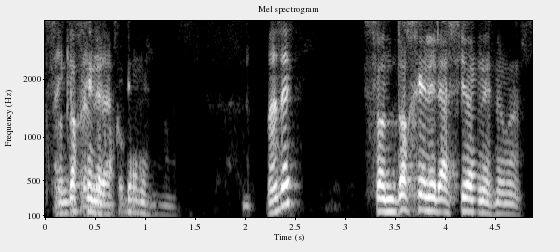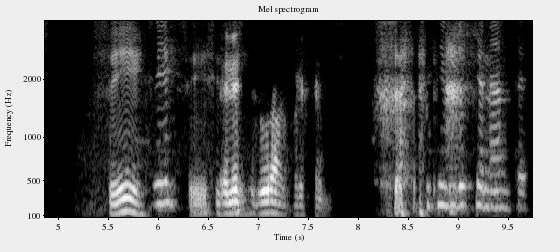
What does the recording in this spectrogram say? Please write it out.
Son dos generaciones nomás. ¿Mande? Son dos generaciones nomás. Sí, sí, sí. sí en este lugar, por ejemplo. Es impresionante.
